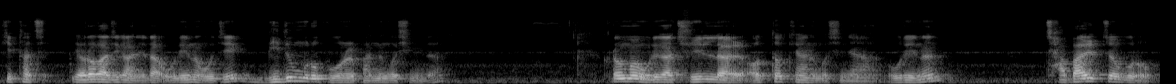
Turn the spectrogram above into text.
기타 여러 가지가 아니라 우리는 오직 믿음으로 구원을 받는 것입니다. 그러면 우리가 주일날 어떻게 하는 것이냐? 우리는 자발적으로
